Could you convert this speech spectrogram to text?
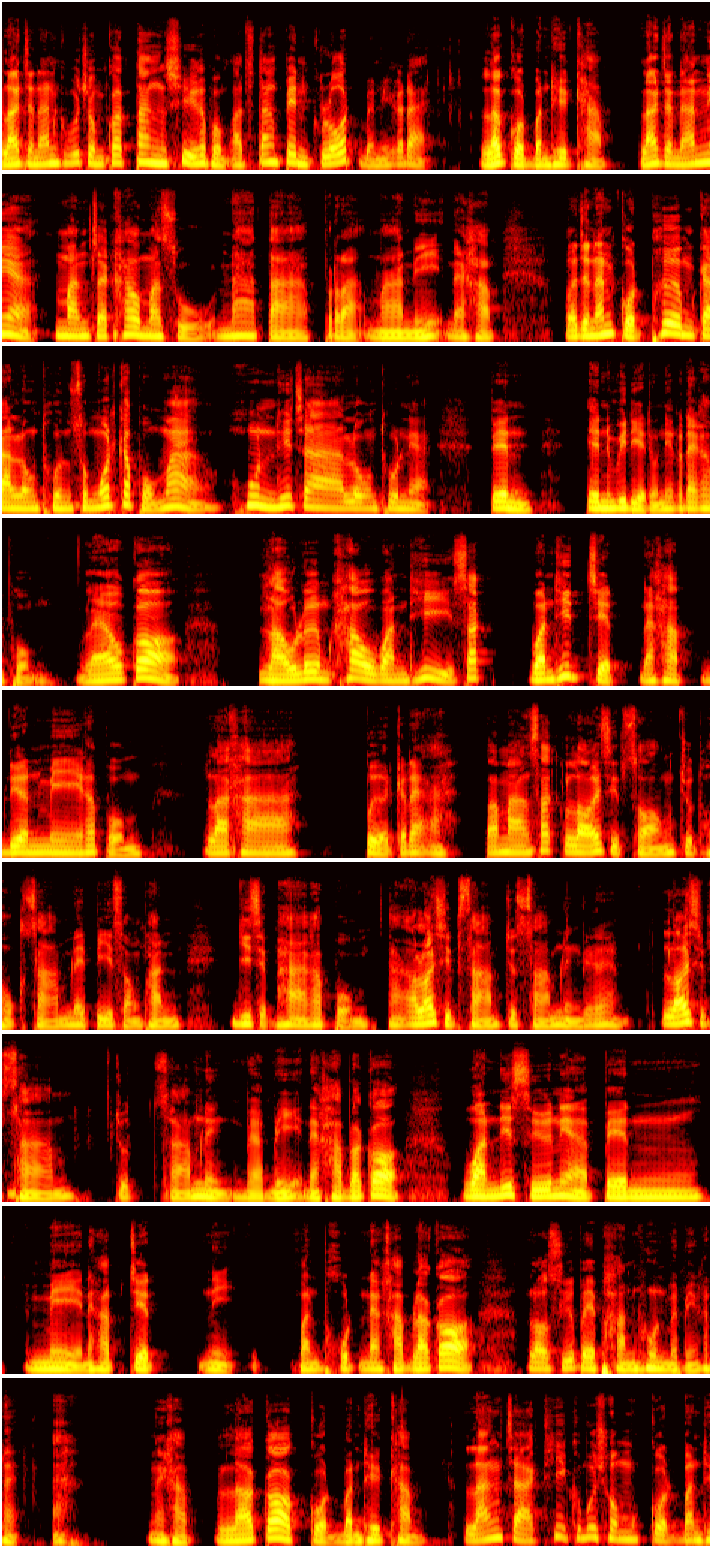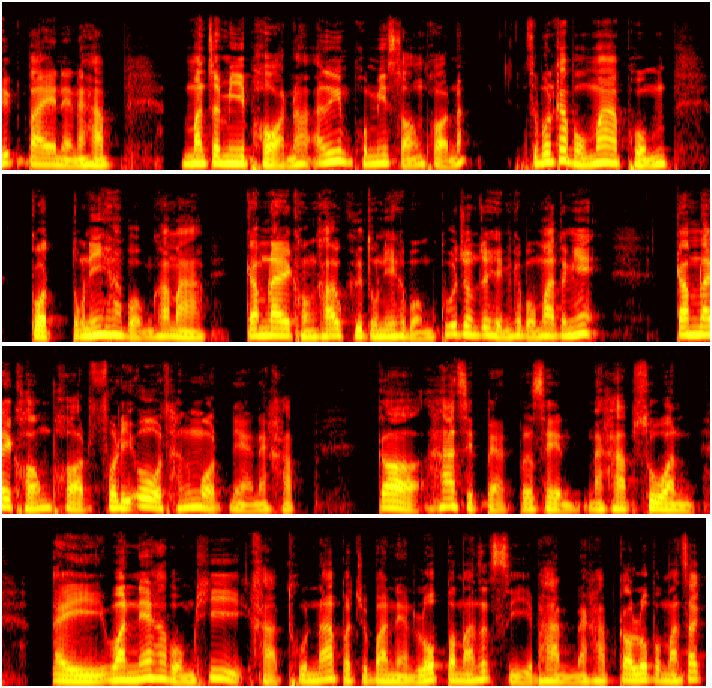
หลังจากนั้นคุณผู้ชมก็ตั้งชื่อครับผมอาจจะตั้งเป็น growth แบบนี้ก็ได้ แล้วกดบันทึกครับ หลังจากนั้นเนี่ยมันจะเข้ามาสู่หน้าตาประมาณนี้นะครับหลังจากนั้นกดเพิ่มการลงทุนสมมติครับผมว่าหุ้นที่จะลงทุนเนี่ยเป็น NVIDIA ตรงนี้ก็ได้ครับผม แล้วก็เราเริ่มเข้าวันที่สัก วันที่ 7 นะครับ เดือนเมษครับผม ราคาเปิดก็ได้อะประมาณสัก 112.63 ในปี 2025 ครับผมอะเอา 113.31 ก็ได้ 113.31 แบบนี้นะครับ แล้วก็วันที่ซื้อเนี่ยเป็นเมษนะครับ 7 นี่วันพุธนะครับ แล้วก็เราซื้อไปพันหุ้นแบบนี้ก็ได้อะนะครับ แล้วก็กดบันทึกครับหลังจากที่คุณผู้ชมกดบันทึกไปเนี่ยนะครับ มันจะมีพอร์ตเนาะ อันนี้ผมมี 2 พอร์ตเนาะ สมมติครับผมว่าผม กดตรงนี้ครับผมเข้ามากำไรของเขาคือตรงนี้ครับผมคุณผู้ชมจะเห็นครับผมว่าตรงนี้กำไรของพอร์ตโฟลิโอทั้งหมดเนี่ยนะครับก็ 58%นะครับส่วนไอ้วันนี้ครับผมที่ขาดทุนณปัจจุบันเนี่ยลบประมาณสัก 4,000นะครับก็ลบประมาณสัก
